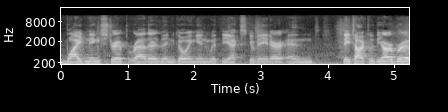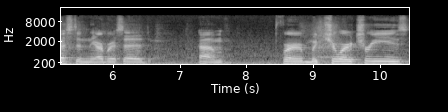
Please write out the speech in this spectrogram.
widening strip rather than going in with the excavator. And they talked with the arborist, and the arborist said, um, for mature trees,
